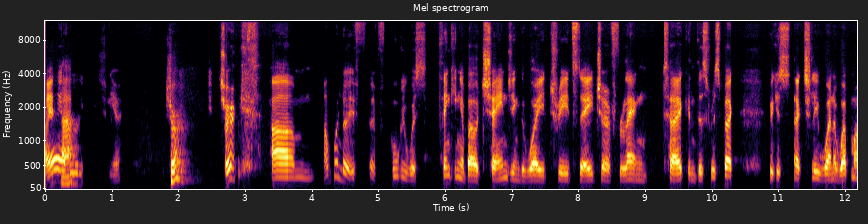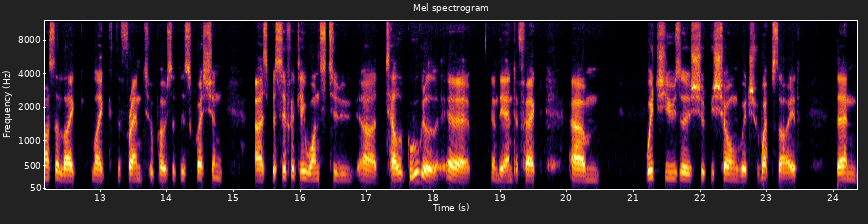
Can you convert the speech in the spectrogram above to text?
I have uh, here. Sure. Sure. Um, I wonder if, if Google was thinking about changing the way it treats the hreflang tag in this respect, because actually, when a webmaster like like the friend who posted this question uh, specifically wants to uh, tell Google uh, in the end effect um, which users should be shown which website, then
